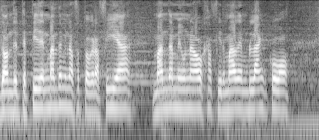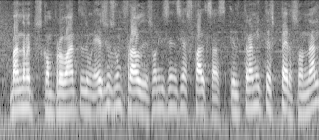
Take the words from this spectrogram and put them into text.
donde te piden, mándame una fotografía, mándame una hoja firmada en blanco, mándame tus comprobantes. Eso es un fraude, son licencias falsas. El trámite es personal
